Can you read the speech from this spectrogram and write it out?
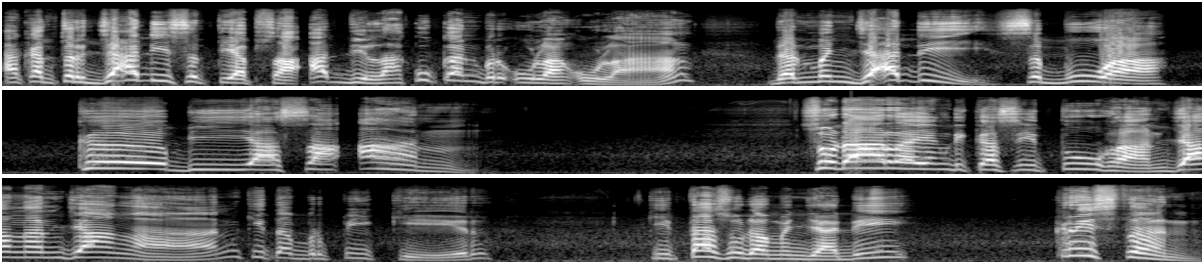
akan terjadi setiap saat dilakukan berulang-ulang dan menjadi sebuah kebiasaan. Saudara yang dikasih Tuhan, jangan-jangan kita berpikir kita sudah menjadi Kristen.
